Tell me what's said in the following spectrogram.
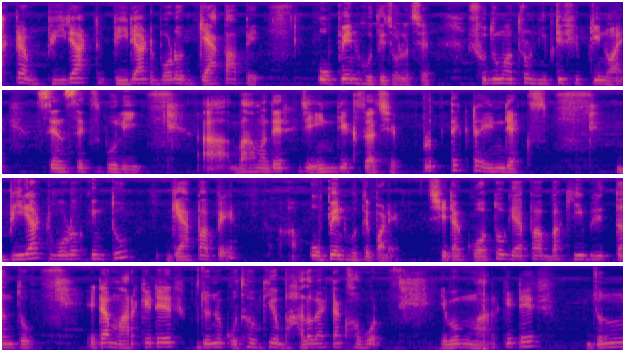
একটা বিরাট বিরাট বড় গ্যাপ আপে ওপেন হতে চলেছে। শুধুমাত্র নিফটি ফিফটি নয় সেন্সেক্স বলি বা আমাদের যে ইন্ডেক্স আছে, প্রত্যেকটা ইন্ডেক্স বিরাট বড় কিন্তু গ্যাপ আপে ওপেন হতে পারে। সেটা কত গ্যাপ আপ বা কী বৃত্তান্ত, এটা মার্কেটের জন্য কোথাও গিয়ে ভালো একটা খবর এবং মার্কেটের জন্য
